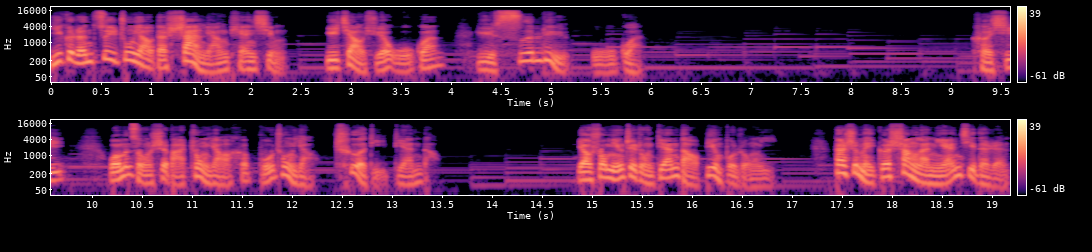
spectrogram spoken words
一个人最重要的善良天性，与教学无关，与思虑无关。可惜，我们总是把重要和不重要彻底颠倒。要说明这种颠倒并不容易，但是每个上了年纪的人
